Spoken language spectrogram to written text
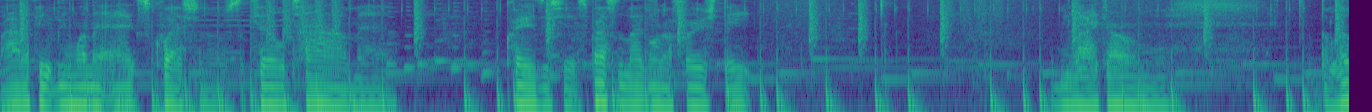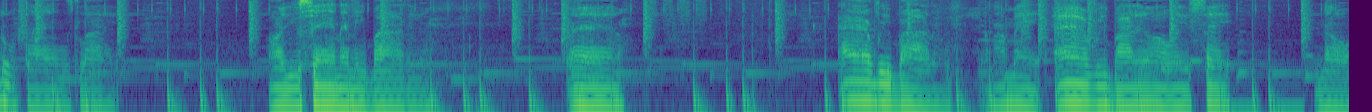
a lot of people be wanting to ask questions to kill time and crazy shit, especially like on a first date. Be like, um, little things like are you seeing anybody? And everybody and i mean everybody always say no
